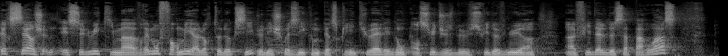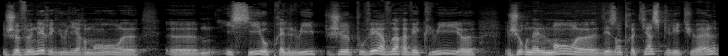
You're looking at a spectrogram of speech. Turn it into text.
Père Serge est celui qui m'a vraiment formé à l'orthodoxie. Je l'ai choisi comme père spirituel et donc ensuite je suis devenu un, fidèle de sa paroisse. Je venais régulièrement euh, euh, ici auprès de lui. Je pouvais avoir avec lui euh, journellement des entretiens spirituels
